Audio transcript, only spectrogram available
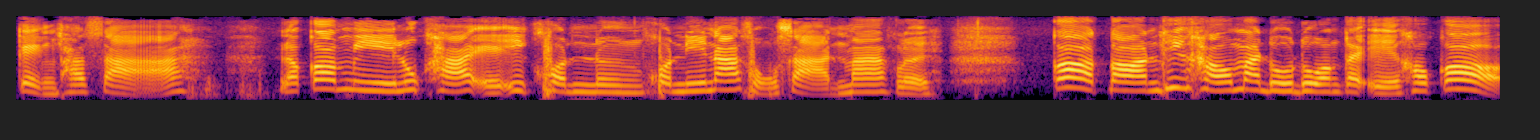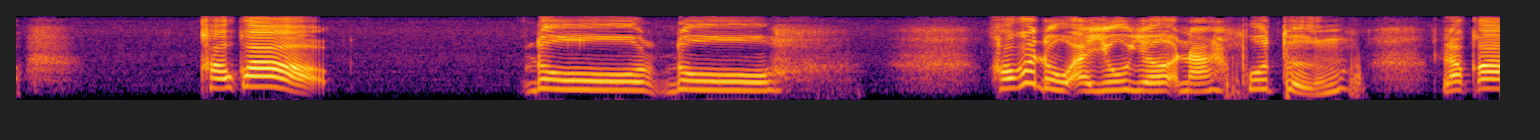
เก่งภาษา แล้วก็มีลูกค้าเออีกคนนึง คนนี้น่าสงสารมากเลย ก็ตอนที่เขามาดูดวงกับเอเขาก็เขาก็ดูดูเขาก็ดูอายุเยอะนะ พูดถึง แล้วก็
